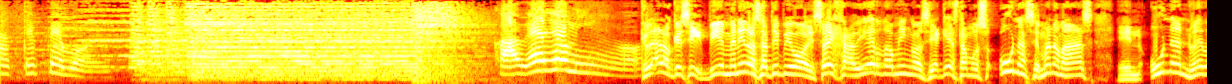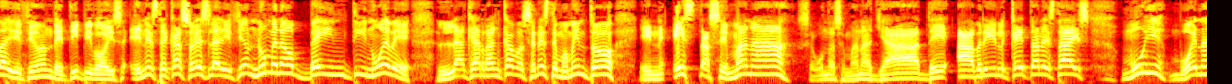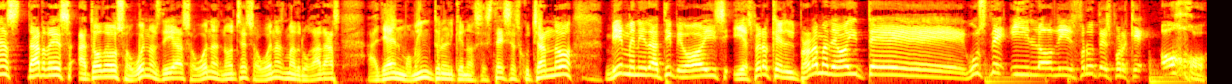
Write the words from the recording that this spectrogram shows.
A Tepe Boy. Javier Claro que sí, bienvenidos a Tipi Boys, soy Javier Domingos y aquí estamos una semana más en una nueva edición de Tipi Boys. En este caso es la edición número 29, la que arrancamos en este momento, en esta semana, segunda semana ya de abril. ¿Qué tal estáis? Muy buenas tardes a todos, o buenos días, o buenas noches, o buenas madrugadas, allá en el momento en el que nos estéis escuchando. Bienvenido a Tipi Boys y espero que el programa de hoy te guste y lo disfrutes porque, ojo,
